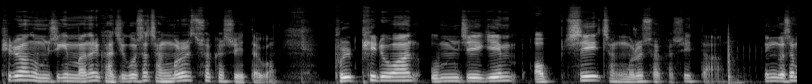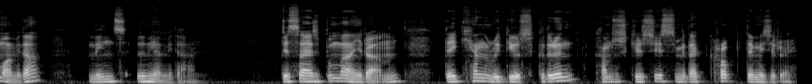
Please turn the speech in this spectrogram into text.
필요한 움직임만을 가지고서 작물을 수확할 수 있다고. 불필요한 움직임 없이 작물을 수확할 수 있다. 인 것을 뭐합니다? means 의미합니다. besides 뿐만 아니라 they can reduce 그들은 감소시킬 수 있습니다. crop damage를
